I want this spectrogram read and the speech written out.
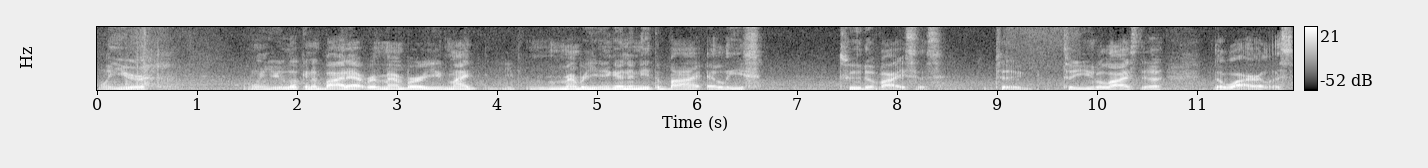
when you're when you're looking to buy that remember you might remember you're going to need to buy at least two devices to to utilize the the wireless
